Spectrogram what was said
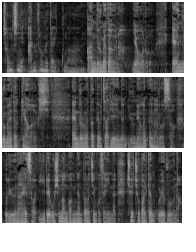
정신이 안드로메다 있구만. 안드로메다 은하, 영어로 엔드로메다 갤럭시. 엔드로메다 별자리에 있는 유명한 은하로서 우리 은하에서 250만 광년 떨어진 곳에 있는 최초 발견 외부 은하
